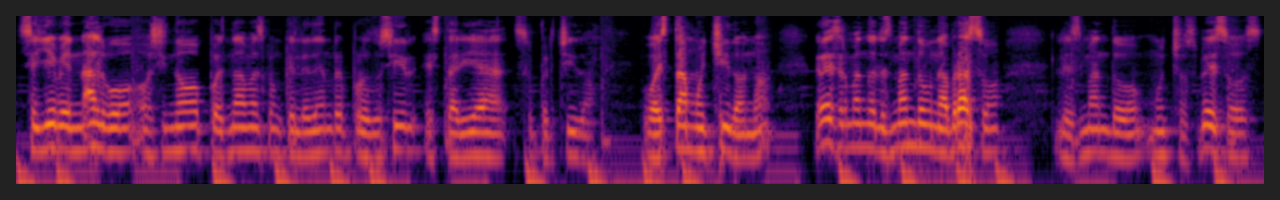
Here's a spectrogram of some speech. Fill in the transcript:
se lleven algo o si no, pues nada más con que le den reproducir estaría súper chido o está muy chido, ¿no? Gracias hermano, les mando un abrazo, les mando muchos besos.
